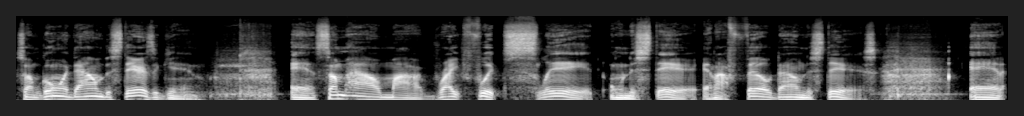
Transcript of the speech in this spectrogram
So I'm going down the stairs again, and somehow my right foot slid on the stair, and I fell down the stairs, and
